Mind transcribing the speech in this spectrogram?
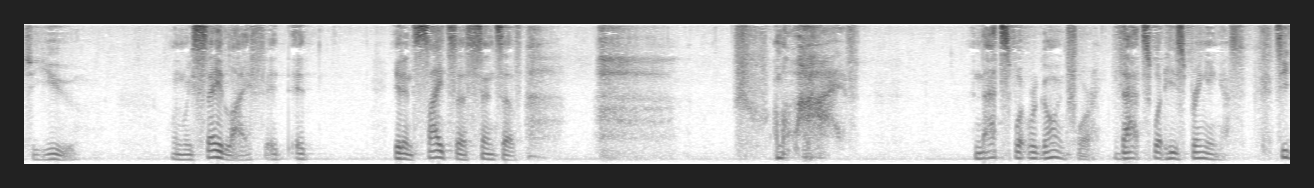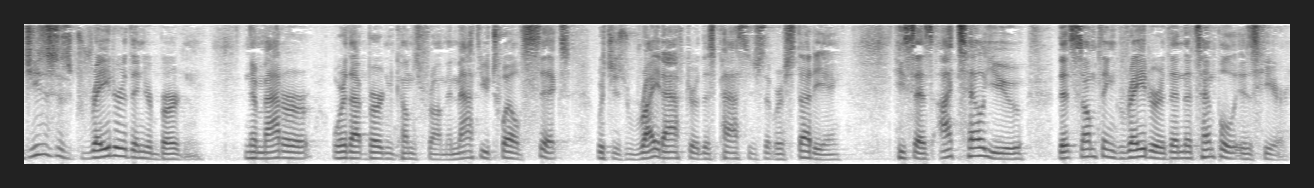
to you? When we say life, it, it, it incites a sense of, I'm alive. And that's what we're going for. That's what he's bringing us. See, Jesus is greater than your burden, no matter where that burden comes from. In Matthew 12, 6, which is right after this passage that we're studying, he says, I tell you that something greater than the temple is here.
